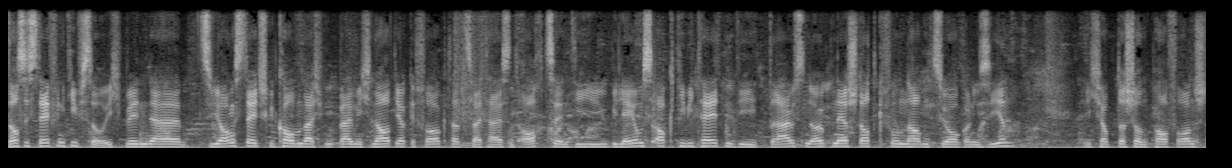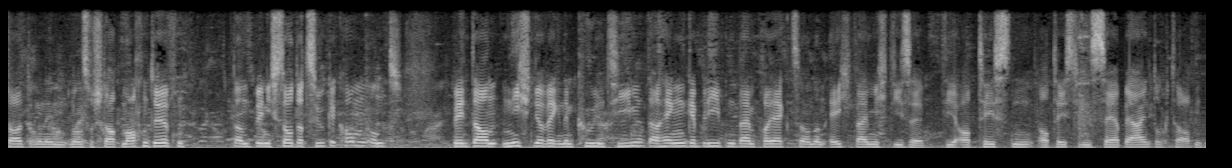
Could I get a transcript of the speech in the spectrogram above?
Das ist definitiv so. Ich bin äh, zu Young Stage gekommen, weil, ich, weil mich Nadia gefragt hat, 2008 2018 die Jubiläumsaktivitäten, die draußen Open Air stattgefunden haben, zu organisieren. Ich habe da schon ein paar Veranstaltungen in unserer Stadt machen dürfen. Dann bin ich so dazugekommen und bin dann nicht nur wegen dem coolen Team da hängen geblieben beim Projekt, sondern echt, weil mich diese, die Artisten, Artistinnen sehr beeindruckt haben.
